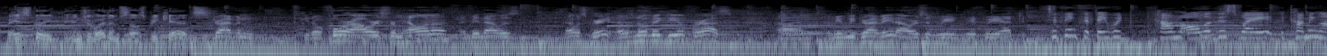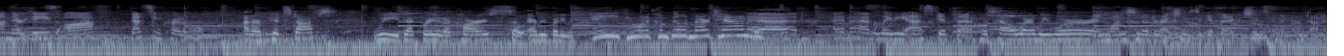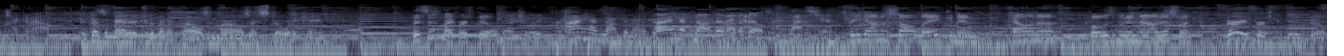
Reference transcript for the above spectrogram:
basically enjoy themselves, be kids. driving, you know, four hours from Helena. I mean, that was that was great. That was no big deal for us. Um, I mean, we'd drive eight hours if we if we had to. to think that they would come all of this way, coming on their days off, that's incredible. At our pit stops, we decorated our cars so everybody would, hey, if you want to come build in our town. Yeah. I even had a lady ask at the hotel where we were and wanted to know directions to get there because she was going to come down and check it out. It doesn't matter. It could have been a thousand miles. I still would have came. This is my first build, actually. I have not been on a build. I have not been on a build last year. Three down in Salt Lake, and then Helena, Bozeman, and now this one. Very first kaboom build.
